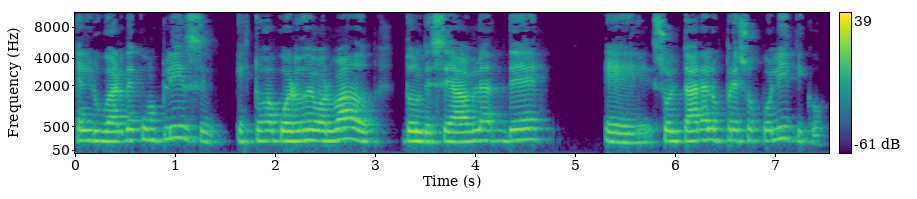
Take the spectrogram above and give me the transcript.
en lugar de cumplirse estos acuerdos de Barbados, donde se habla de eh, soltar a los presos políticos,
